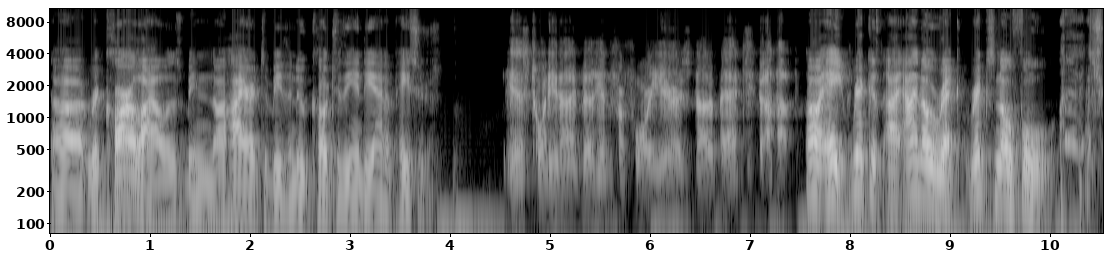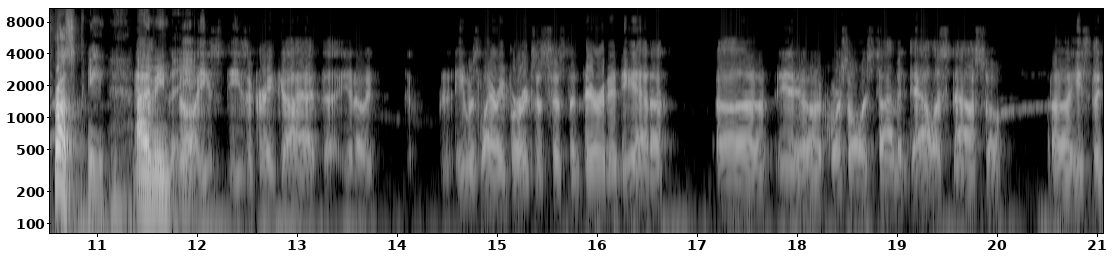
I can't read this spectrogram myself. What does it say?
Uh, Rick Carlisle has been uh, hired to be the new coach of the Indiana Pacers. Yes, twenty nine million for four years. Not a bad job. Oh, hey, Rick is. I, I know Rick. Rick's no fool. Trust me. Yeah, I mean, no, he's he's a great guy. I, you know, he was Larry Bird's assistant there in Indiana. Uh, you know, of course, all his time in Dallas now. So uh, he's the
